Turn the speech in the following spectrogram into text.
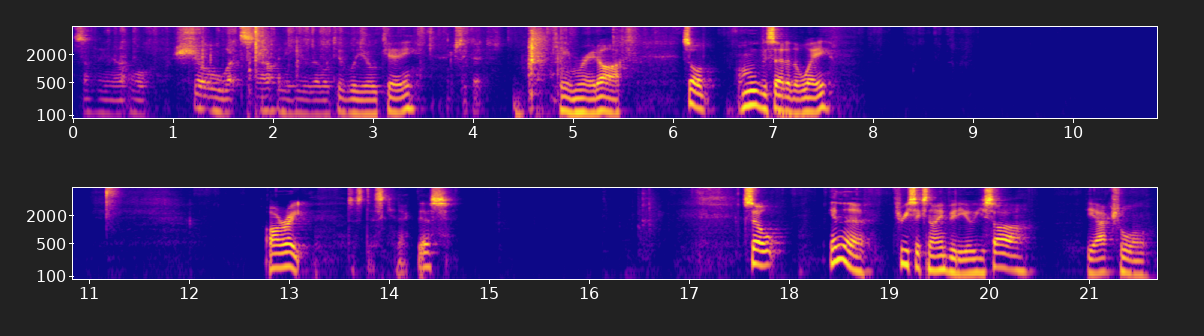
Something that will show what's happening here relatively okay. Actually, that came right off. So I'll move this out of the way. All right, just disconnect this. So in the 369 video, you saw the actual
